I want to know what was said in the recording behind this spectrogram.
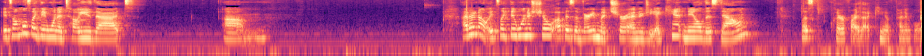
It's almost like they want to tell you that um, I don't know. It's like they want to show up as a very mature energy. I can't nail this down Let's clarify that King of Pentacles.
